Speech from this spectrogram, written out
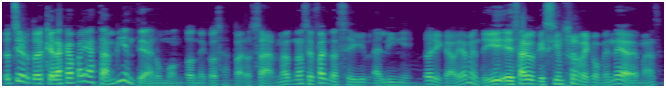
Lo cierto es que las campañas también te dan un montón de cosas para usar. No, no hace falta seguir la línea histórica, obviamente. Y es algo que siempre recomendé, además.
